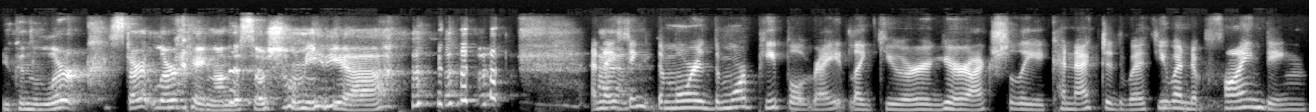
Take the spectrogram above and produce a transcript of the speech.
you can lurk start lurking on the social media. And i think the more the more people right like you're you're actually connected with you end up finding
